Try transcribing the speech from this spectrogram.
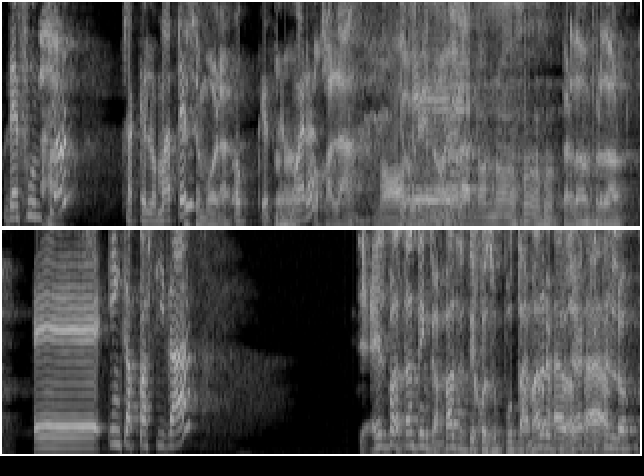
De función, o sea, que lo maten. Que se muera. O que se muera. Ojalá. No, que, no muera, no, no. Perdón, perdón. Eh, incapacidad. Es bastante incapaz este hijo de su puta madre, pues ya quítenlo.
